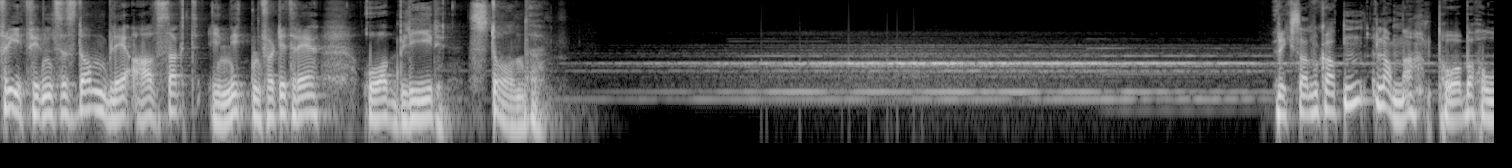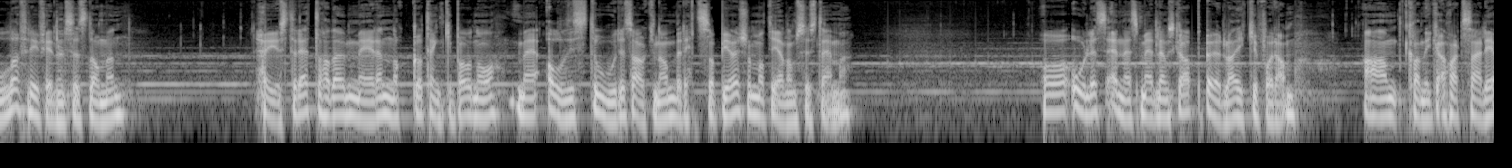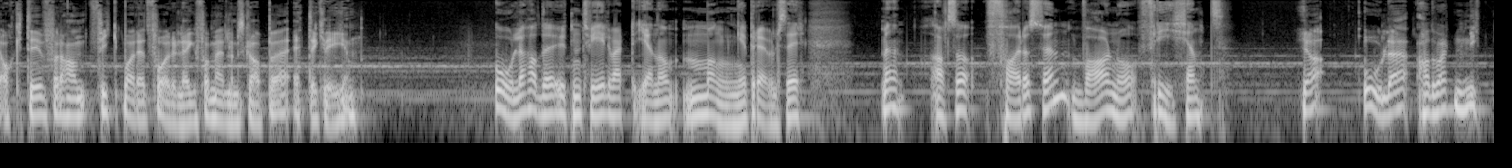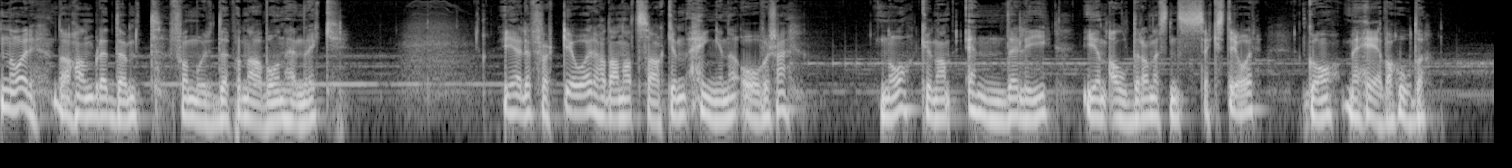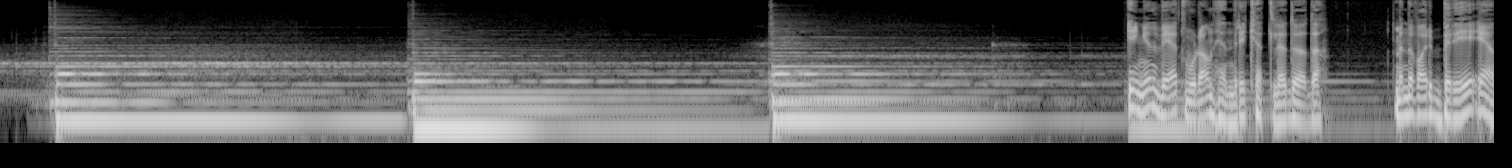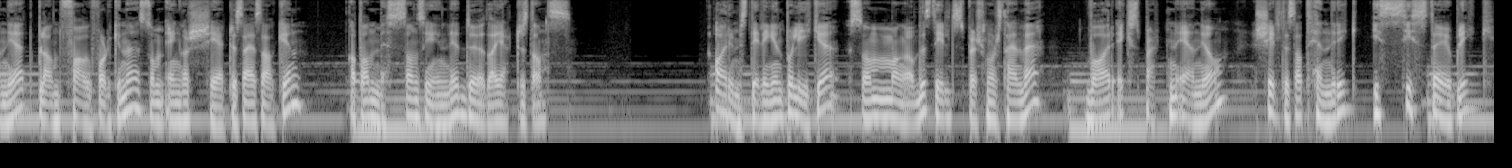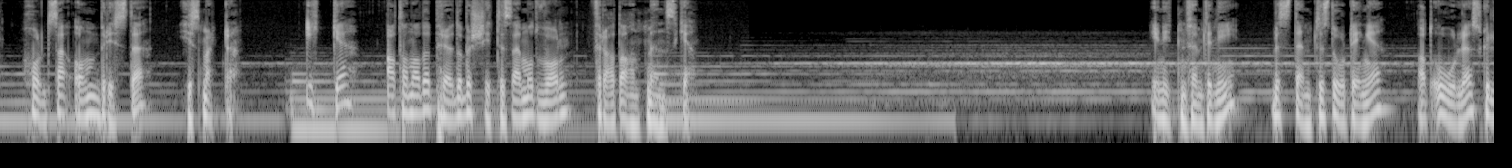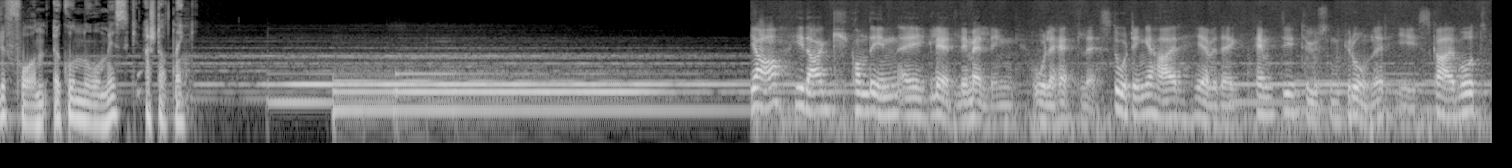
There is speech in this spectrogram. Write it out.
Frifinnelsesdom ble avsagt i 1943 og blir stående. Riksadvokaten landa på å beholde frifinnelsesdommen. Høyesterett hadde mer enn nok å tenke på nå, med alle de store sakene om rettsoppgjør som måtte gjennom systemet. Og Oles NS-medlemskap ødela ikke for ham. Han kan ikke ha vært særlig aktiv, for han fikk bare et forelegg for medlemskapet etter krigen. Ole hadde uten tvil vært gjennom mange prøvelser. Men altså, far og sønn var nå frikjent. Ja, Ole hadde vært 19 år da han ble dømt for mordet på naboen Henrik. I hele 40 år hadde han hatt saken hengende over seg. Nå kunne han endelig, i en alder av nesten 60 år, gå med heva hode. Ingen vet hvordan Henrik Hetle døde. Men det var bred enighet blant fagfolkene som engasjerte seg i saken, at han mest sannsynlig døde av hjertestans. Armstillingen på liket, som mange hadde stilt spørsmålstegn ved, var eksperten enige om skyldtes at Henrik i siste øyeblikk holdt seg om brystet i smerte. Ikke at han hadde prøvd å beskytte seg mot vold fra et annet menneske. I 1959 bestemte Stortinget at Ole skulle få en økonomisk erstatning. Ja, i dag kom det inn ei gledelig melding, Ole Hetle. Stortinget har hevet deg 50 000 kroner i skadebot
